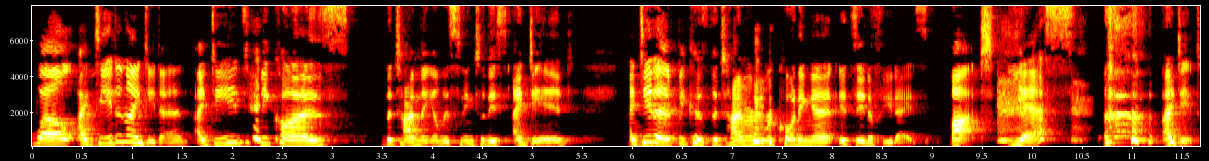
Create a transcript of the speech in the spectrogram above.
Well, I did and I didn't. I did because the time that you're listening to this, I did. I did it because the time of recording it, it's in a few days. But yes, I did.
